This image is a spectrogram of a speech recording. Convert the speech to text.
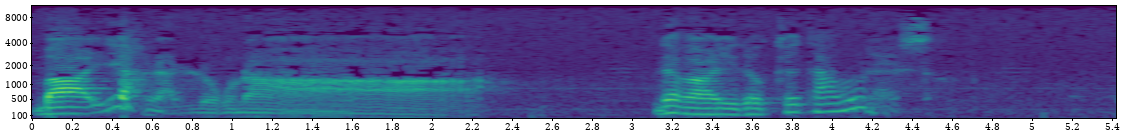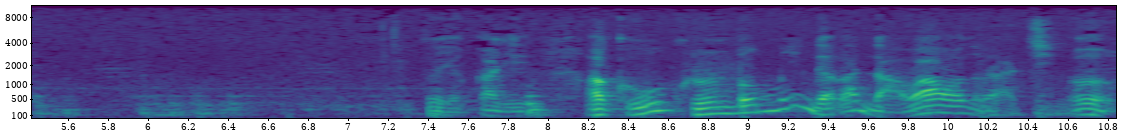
말이 하나로구나. 내가 이렇게 답을 했어. 또 여기까지, 아, 그, 그런 법문이 내가 나와, 오늘 아침. 어.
